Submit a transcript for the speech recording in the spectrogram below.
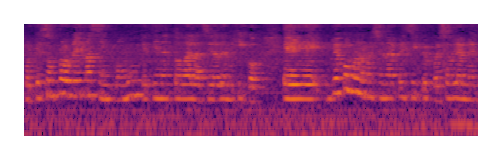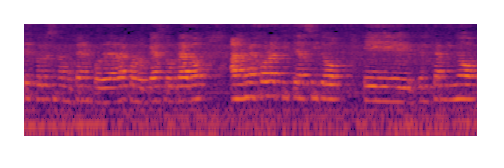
porque son problemas en común que tiene toda la Ciudad de México. Eh, yo como lo mencioné al principio, pues obviamente tú eres una mujer empoderada con lo que has logrado, a lo mejor a ti te ha sido eh, el camino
